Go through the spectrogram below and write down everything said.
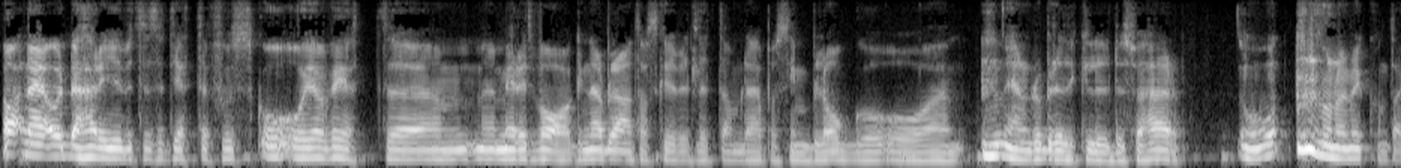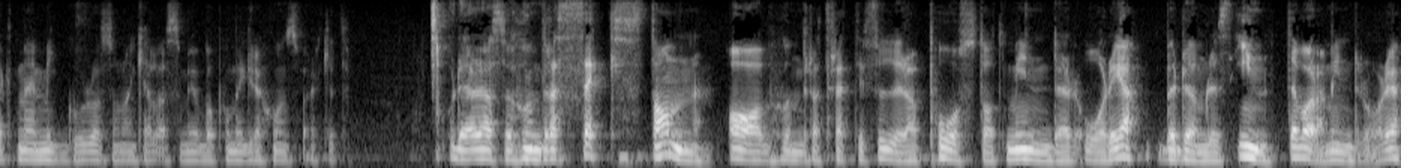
Ja, nej, och det här är givetvis ett jättefusk och, och jag vet eh, Merit Wagner bland annat har skrivit lite om det här på sin blogg och, och en rubrik lyder så här. Och hon har mycket kontakt med Miggor då, som de kallas som jobbar på Migrationsverket. Och det är alltså 116 av 134 påstått minderåriga bedömdes inte vara minderåriga.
